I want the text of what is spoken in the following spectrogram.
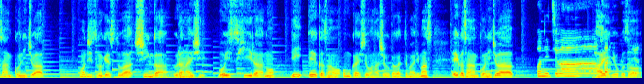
さんこんにちは。本日のゲストはシンガー占い師ボイスヒーラーの李栄華さんをお迎えしてお話を伺ってまいります。栄華さんこんにちは。こんにちは。はいようこそ。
